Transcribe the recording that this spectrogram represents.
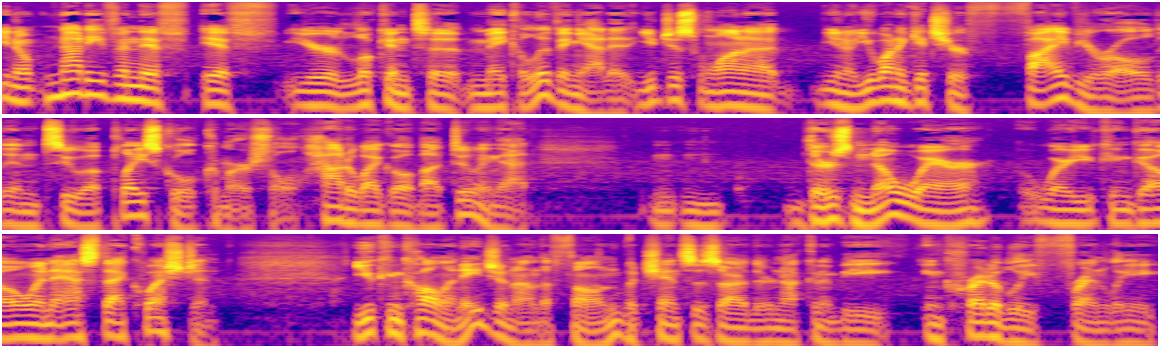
you know, not even if if you're looking to make a living at it. You just want to, you know, you want to get your five year old into a play school commercial. How do I go about doing that? There's nowhere where you can go and ask that question. You can call an agent on the phone, but chances are they're not going to be incredibly friendly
